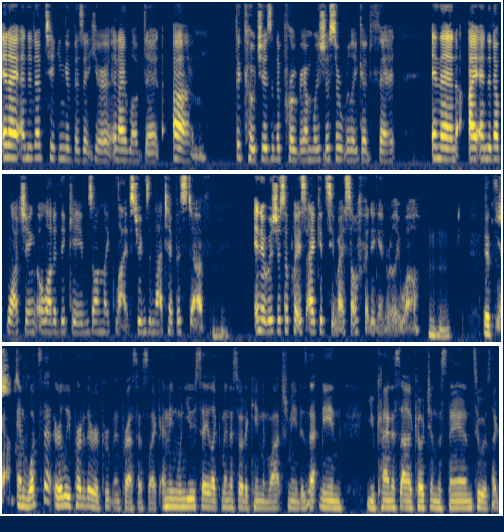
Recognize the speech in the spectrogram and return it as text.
and I ended up taking a visit here, and I loved it. Um, the coaches and the program was just a really good fit. And then I ended up watching a lot of the games on like live streams and that type of stuff. Mm-hmm. And it was just a place I could see myself fitting in really well. Mm-hmm. It's yeah. and what's that early part of the recruitment process like? I mean, when you say like Minnesota came and watched me, does that mean you kind of saw a coach in the stands who was like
